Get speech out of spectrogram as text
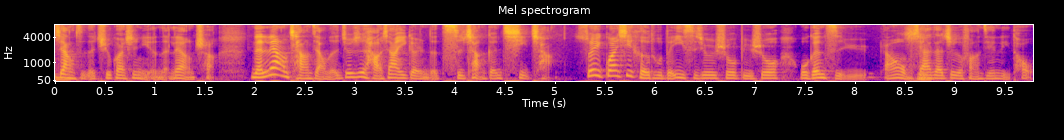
这样子的区块是你的能量场。能量场讲的就是好像一个人的磁场跟气场。所以关系合图的意思就是说，比如说我跟子瑜，然后我们现在在这个房间里头，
